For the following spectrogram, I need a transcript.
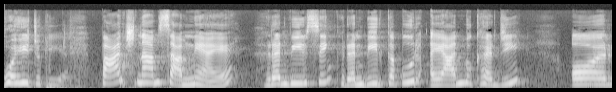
हो ही चुकी है। पाँच नाम सामने आए रणबीर सिंह, रणबीर कपूर, अयान मुखर्जी और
